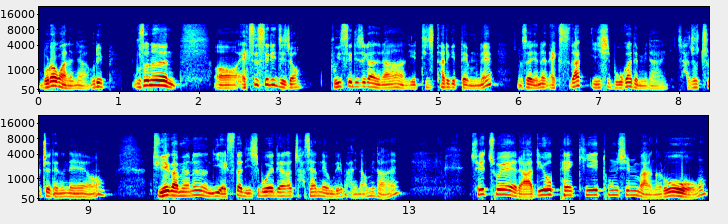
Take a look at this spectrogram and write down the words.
뭐라고 하느냐? 우리 우선은 어, X 시리즈죠. V 시리즈가 아니라 이게 디지털이기 때문에 그래서 얘는 X.25가 됩니다. 자주 출제되는 애예요. 뒤에 가면은 이 X.25에 대한 자세한 내용들이 많이 나옵니다. 최초의 라디오 패킷 통신망으로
